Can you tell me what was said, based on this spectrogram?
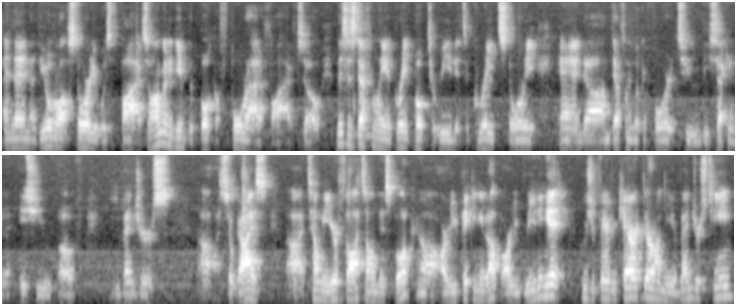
and then uh, the overall story was a five. So I'm going to give the book a four out of five. So this is definitely a great book to read. It's a great story, and uh, I'm definitely looking forward to the second issue of Avengers. Uh, so guys, uh, tell me your thoughts on this book. Uh, are you picking it up? Are you reading it? Who's your favorite character on the Avengers team?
